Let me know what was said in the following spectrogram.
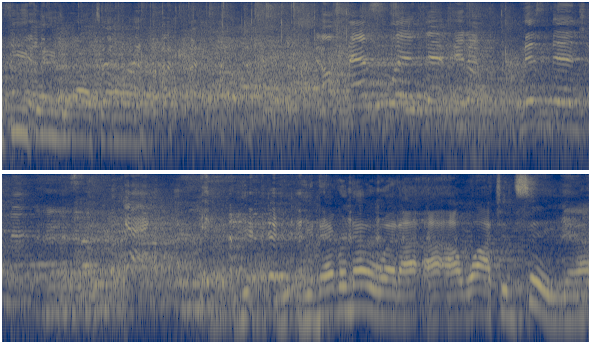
a few things at our time. You, you, never know what I, I, I, watch and see, you know.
